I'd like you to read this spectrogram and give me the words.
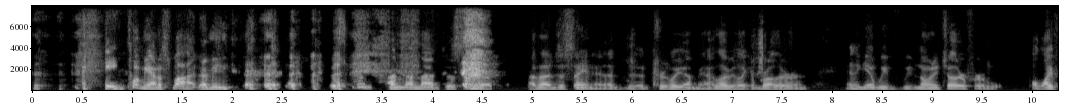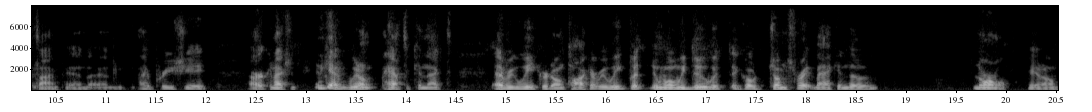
hey, put me on a spot. I mean, I'm, I'm, not just uh, I'm not just saying it. I, I truly am. I love you like a brother, and and again, we've we've known each other for a lifetime, and and I appreciate our connection. And again, we don't have to connect every week or don't talk every week, but when we do, it, it go jumps right back into normal. You know,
